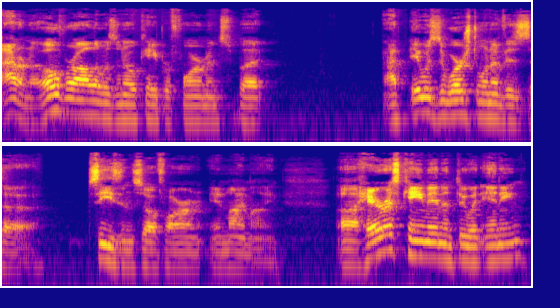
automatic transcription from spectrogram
I don't know. Overall, it was an okay performance, but I, it was the worst one of his uh, season so far, in my mind. Uh, Harris came in and threw an inning.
